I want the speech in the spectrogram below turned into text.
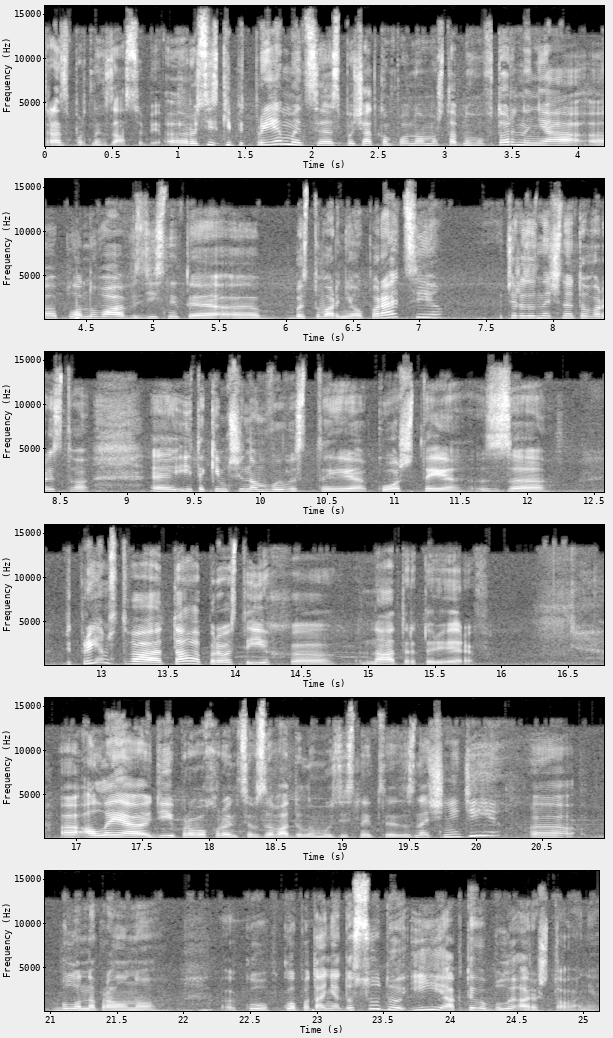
транспортних засобів. Е, Російський підприємець з початком повномасштабного вторгнення е, планував здійснити е, безтоварні операції через зазначене товариство е, і таким чином вивести кошти з підприємства та перевести їх е, на територію РФ. Е, Але дії правоохоронців завадили йому здійснити зазначені дії. Е, Було направлено е, клоп- клопотання до суду, і активи були арештовані.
